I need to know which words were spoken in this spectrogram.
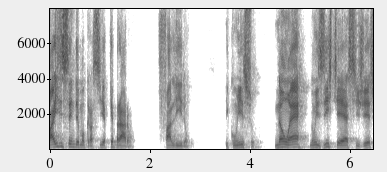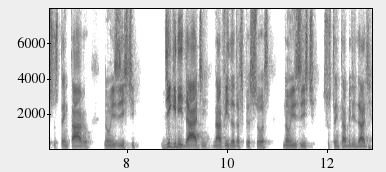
Países sem democracia quebraram, faliram. E com isso, não é, não existe ESG sustentável, não existe dignidade na vida das pessoas, não existe sustentabilidade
